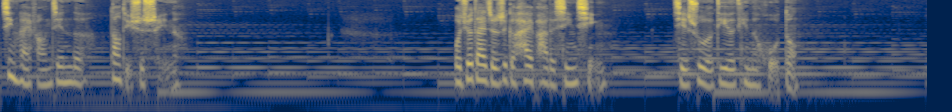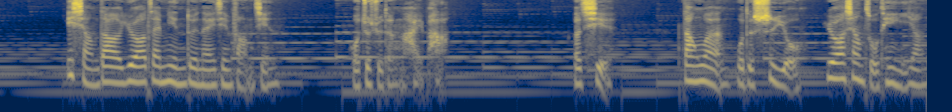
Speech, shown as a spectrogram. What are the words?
进来房间的到底是谁呢？我就带着这个害怕的心情，结束了第二天的活动。一想到又要再面对那一间房间，我就觉得很害怕。而且当晚我的室友又要像昨天一样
